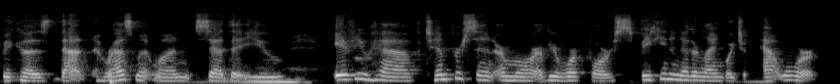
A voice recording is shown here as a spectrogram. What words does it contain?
Because that harassment one said that you if you have 10% or more of your workforce speaking another language at work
